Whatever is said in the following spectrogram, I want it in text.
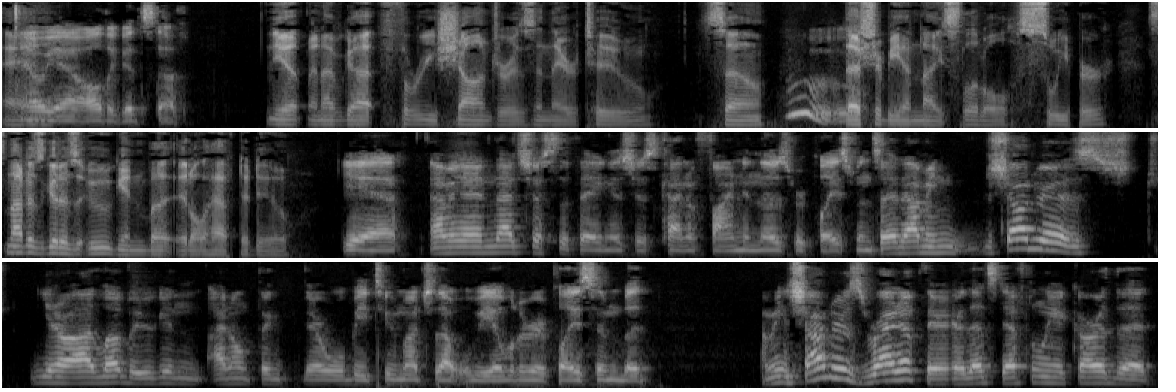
And, oh yeah, all the good stuff. Yep, and I've got three Chandras in there too, so Ooh. that should be a nice little sweeper. It's not as good as Ugin, but it'll have to do. Yeah, I mean, and that's just the thing is just kind of finding those replacements. And I mean, Chandra is, you know, I love Ugin. I don't think there will be too much that will be able to replace him, but I mean, Chandra's right up there. That's definitely a card that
